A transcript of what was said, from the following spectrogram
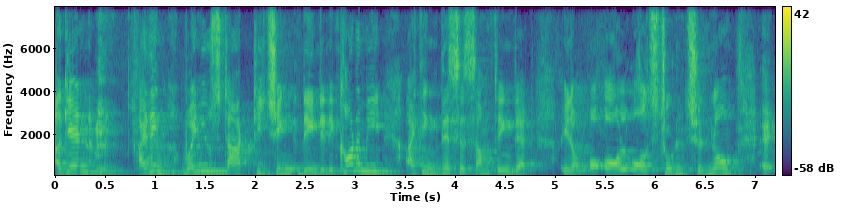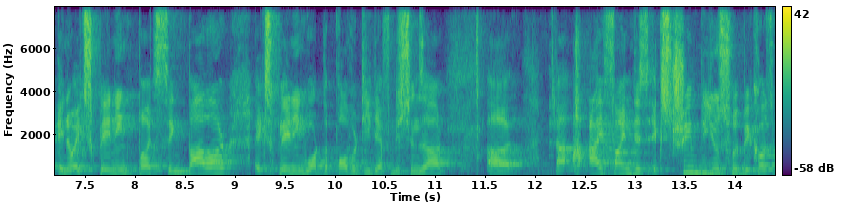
again, I think when you start teaching the Indian economy, I think this is something that you know all, all students should know. uh, You know, explaining purchasing power, explaining what the poverty definitions are. Uh, I find this extremely useful because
